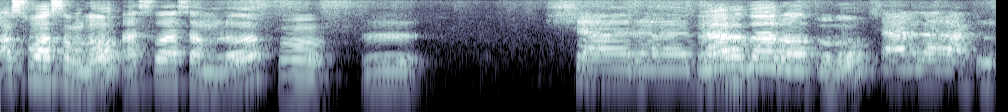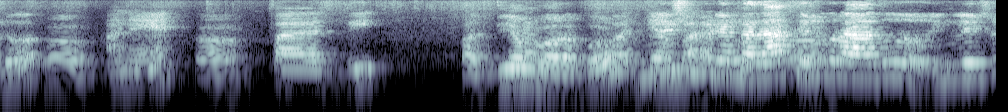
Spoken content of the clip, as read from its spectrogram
ఆశ్వాసంలో ఆశ్వాసంలో ఆ, ర- శారద శారదా రాత్రులు శారదా రాత్రులు ఆ, అనే పద్యం వరకు. కదా తెలుగు రాదు ఇంగ్లీషు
